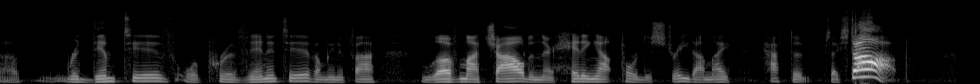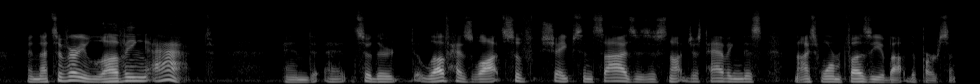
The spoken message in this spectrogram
uh, redemptive or preventative. I mean, if I love my child and they're heading out toward the street, I may have to say, Stop! And that's a very loving act. And uh, so there, love has lots of shapes and sizes. It's not just having this nice warm fuzzy about the person.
